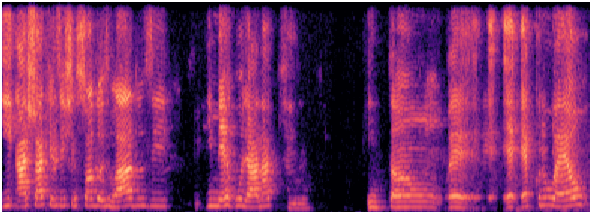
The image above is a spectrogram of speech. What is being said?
e achar que existem só dois lados e, e mergulhar naquilo. Então, é, é, é cruel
